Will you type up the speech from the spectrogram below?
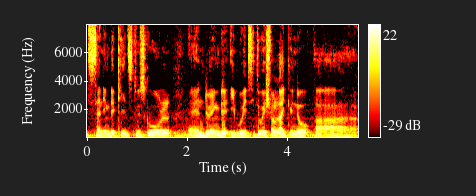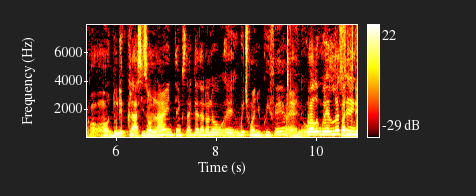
sending the kids to school and doing the hybrid situation, like you know, uh, uh, do the classes online, things like that. I don't know which one you prefer, and Well, we're listening, what is the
